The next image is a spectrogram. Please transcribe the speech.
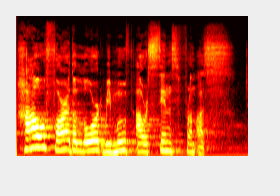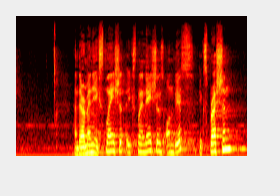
how far the Lord removed our sins from us. And there are many explanation, explanations on this expression.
